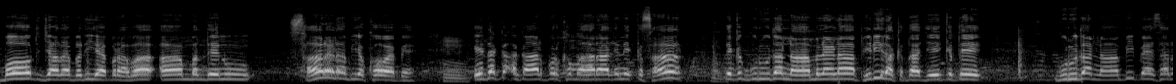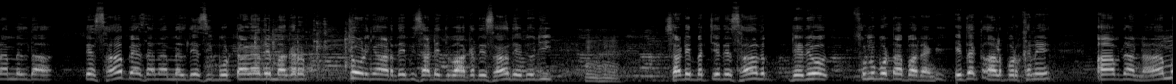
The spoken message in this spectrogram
ਬਹੁਤ ਜ਼ਿਆਦਾ ਵਧੀਆ ਭਰਾਵਾ। ਆਮ ਬੰਦੇ ਨੂੰ ਸਾਹ ਲੈਣਾ ਵੀ ਔਖਾ ਹੋਇਆ ਪਿਆ। ਇਹ ਤਾਂ ਅਕਾਲ ਪੁਰਖ ਮਹਾਰਾਜ ਨੇ ਇੱਕ ਤੇ ਇੱਕ ਗੁਰੂ ਦਾ ਨਾਮ ਲੈਣਾ ਫਿਰ ਹੀ ਰੱਖਦਾ। ਜੇ ਕਿਤੇ ਗੁਰੂ ਦਾ ਨਾਮ ਵੀ ਪੈਸਾ ਨਾ ਮਿਲਦਾ ਤੇ ਸਾਹ ਪੈਸਾ ਨਾ ਮਿਲਦੇ ਸੀ ਵੋਟਾਂ ਵਾਲਿਆਂ ਦੇ ਮਗਰ ਝੋਲੀਆਂ ਅੜਦੇ ਵੀ ਸਾਡੇ ਜਵਾਕ ਦੇ ਸਾਹ ਦੇ ਦਿਓ ਜੀ। ਸਾਡੇ ਬੱਚੇ ਦੇ ਸਾਹ ਦੇ ਦਿਓ, ਤੁਹਾਨੂੰ ਵੋਟਾਂ ਪਾ ਦਾਂਗੇ ਇਹ ਤਾਂ ਅਕਾਲ ਪੁਰਖ ਨੇ ਆਪ ਦਾ ਨਾਮ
